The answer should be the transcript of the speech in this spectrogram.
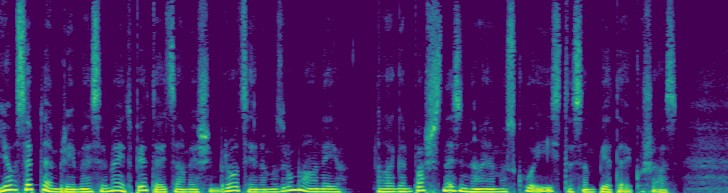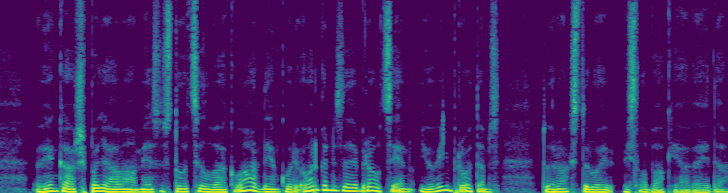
Jau septembrī mēs ar meitu pieteicāmies šim braucienam uz Rumāniju, lai gan pašas nezinājām, uz ko īsti esam pieteikušās. Vienkārši paļāvāmies uz to cilvēku vārdiem, kuri organizēja braucienu, jo viņi, protams, to raksturoja vislabākajā veidā.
